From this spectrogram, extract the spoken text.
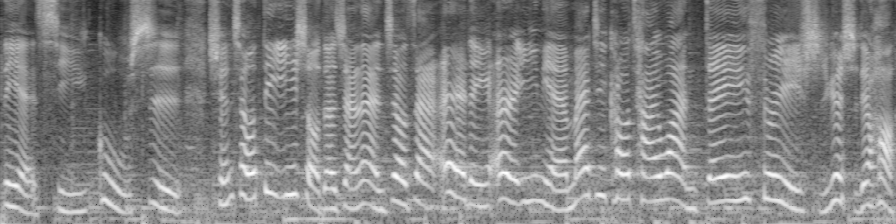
猎奇故事，全球第一手的展览就在二零二一年 Magical Taiwan Day Three 十月十六号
